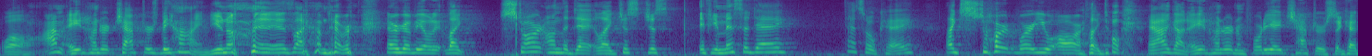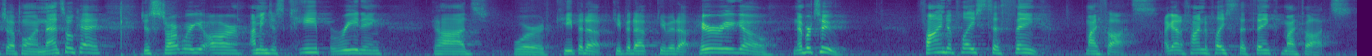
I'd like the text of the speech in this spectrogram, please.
well, I'm 800 chapters behind. You know, it's like I'm never, never going to be able to like start on the day. Like just, just if you miss a day, that's okay. Like start where you are. Like don't. I got 848 chapters to catch up on. That's okay. Just start where you are. I mean, just keep reading God's word. Keep it up. Keep it up. Keep it up. Here we go. Number two, find a place to think my thoughts. I got to find a place to think my thoughts.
